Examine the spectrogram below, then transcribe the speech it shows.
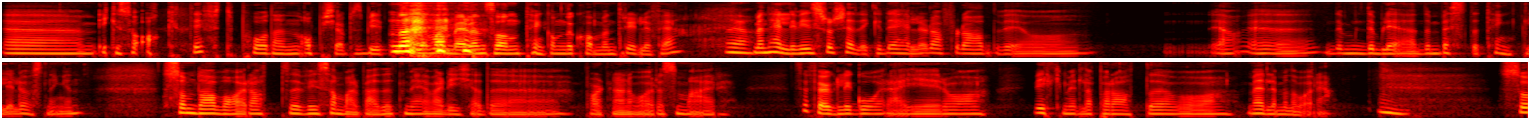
Eh, ikke så aktivt på den oppkjøpsbiten. Det var mer en sånn 'tenk om det kom en tryllefe'. Ja. Men heldigvis så skjedde ikke det heller, da, for da hadde vi jo Ja, eh, det, det ble den beste tenkelige løsningen. Som da var at vi samarbeidet med verdikjedepartnerne våre, som er selvfølgelig gårdeier og virkemiddelapparatet og medlemmene våre. Mm. Så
